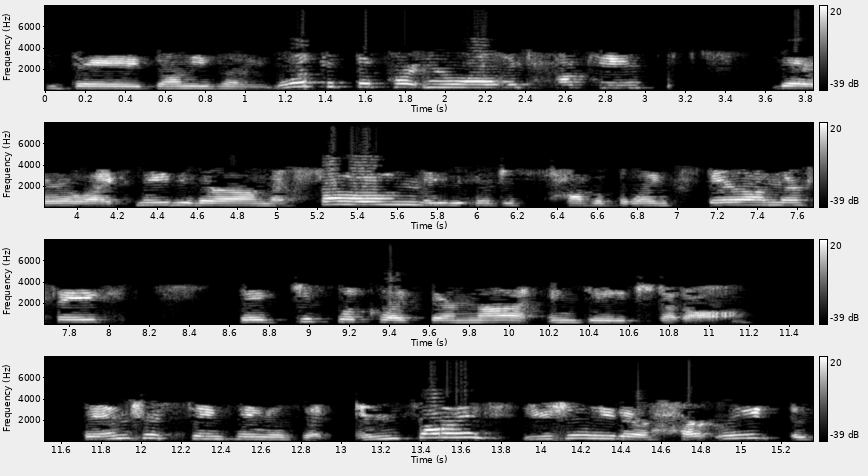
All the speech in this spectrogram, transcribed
They don't even look at the partner while they're talking. They're like, maybe they're on their phone, maybe they just have a blank stare on their face. They just look like they're not engaged at all. The interesting thing is that inside, usually their heart rate is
